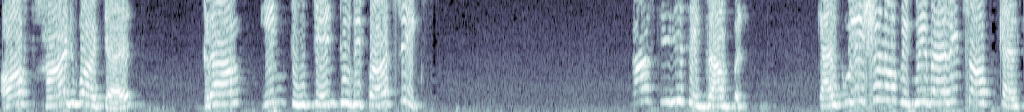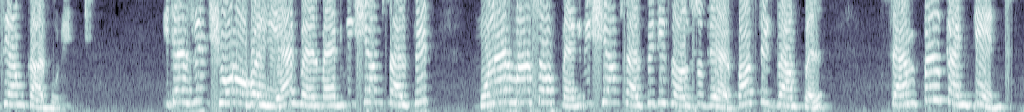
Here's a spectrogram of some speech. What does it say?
of hard water gram into 10 to the power 6. Now see this example. Calculation of equivalence of calcium carbonate. It has been shown over here where magnesium sulfate, molar mass of magnesium sulfate is also there. First example, sample contains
